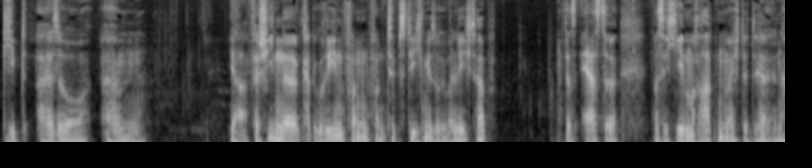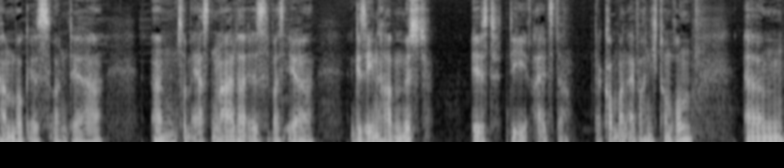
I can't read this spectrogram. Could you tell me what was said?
gibt also ähm, ja verschiedene Kategorien von, von Tipps, die ich mir so überlegt habe. Das erste, was ich jedem raten möchte, der in Hamburg ist und der ähm, zum ersten Mal da ist, was ihr gesehen haben müsst, ist die Alster. Da kommt man einfach nicht drum rum. Ähm,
